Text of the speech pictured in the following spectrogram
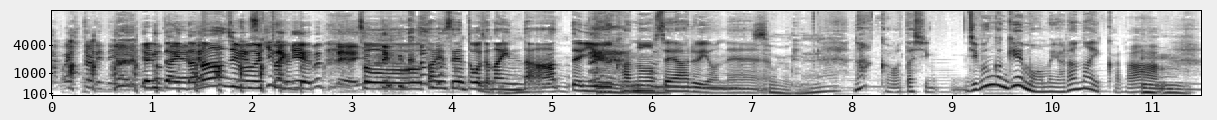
は一人でやりたいんだな自分一人でってそう対戦闘じゃないんだっていう可能性あるよね。そうよね。なんか私自分がゲームをあんまやらないから、うん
